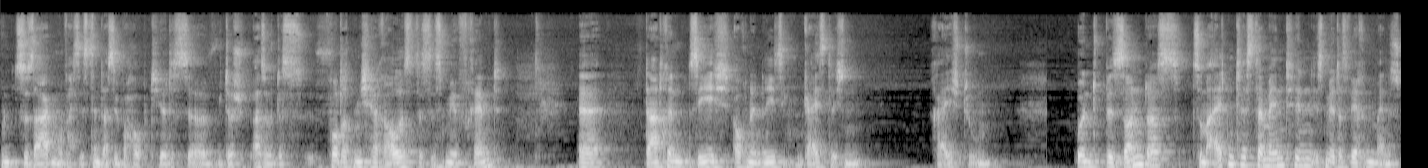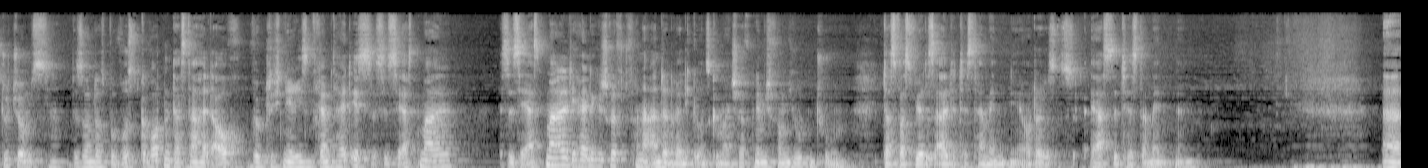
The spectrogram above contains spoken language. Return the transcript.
und zu sagen, was ist denn das überhaupt hier? Das, äh, also das fordert mich heraus, das ist mir fremd. Äh, darin sehe ich auch einen riesigen geistlichen Reichtum. Und besonders zum Alten Testament hin ist mir das während meines Studiums besonders bewusst geworden, dass da halt auch wirklich eine Riesenfremdheit ist. Es ist erstmal, es ist erstmal die Heilige Schrift von einer anderen Religionsgemeinschaft, nämlich vom Judentum. Das, was wir das Alte Testament nennen oder das Erste Testament nennen. Äh,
